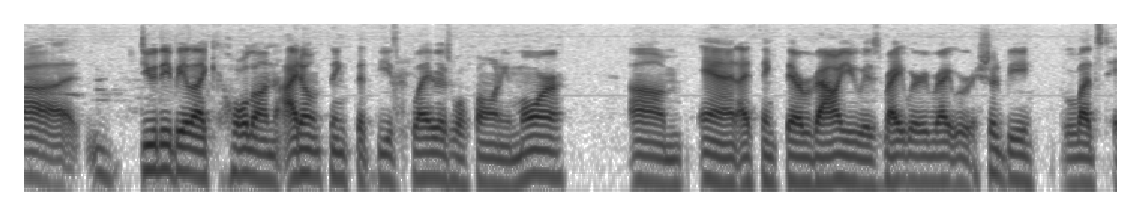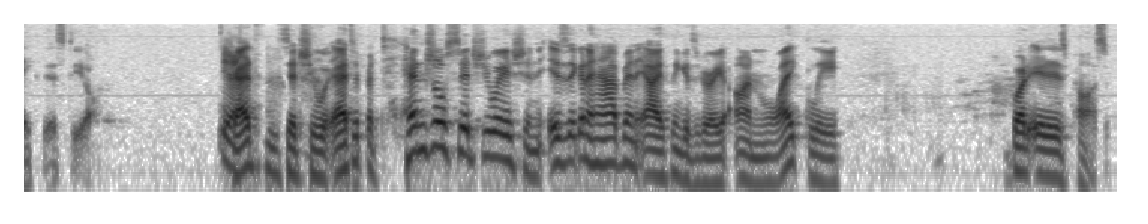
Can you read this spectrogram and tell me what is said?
uh, do they be like, hold on, I don't think that these players will fall anymore, um, and I think their value is right where right where it should be. Let's take this deal. Yeah. That's the situation. That's a potential situation. Is it going to happen? I think it's very unlikely, but it is possible.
